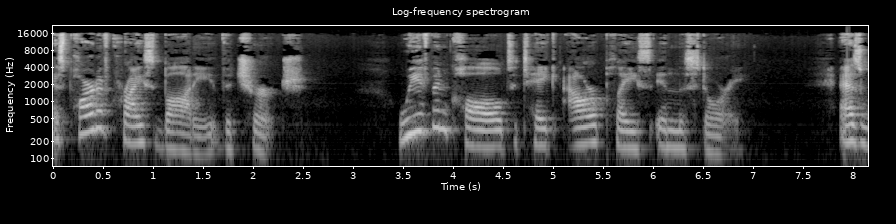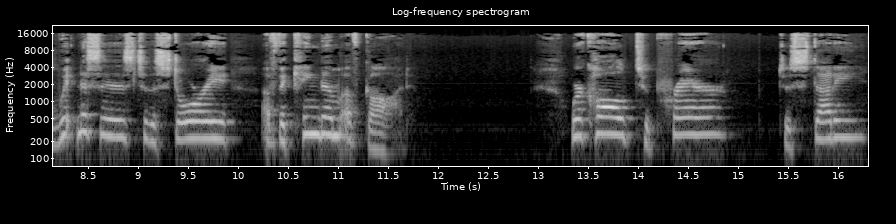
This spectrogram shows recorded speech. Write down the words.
As part of Christ's body, the church, we have been called to take our place in the story as witnesses to the story of the kingdom of God. We're called to prayer, to study,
